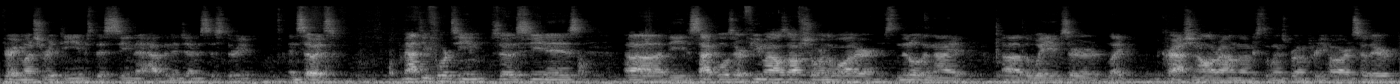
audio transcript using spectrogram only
very much redeems this scene that happened in Genesis 3. And so it's Matthew 14. So the scene is uh, the disciples are a few miles offshore in the water. It's the middle of the night. Uh, the waves are like crashing all around them because the wind's blowing pretty hard. So they're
